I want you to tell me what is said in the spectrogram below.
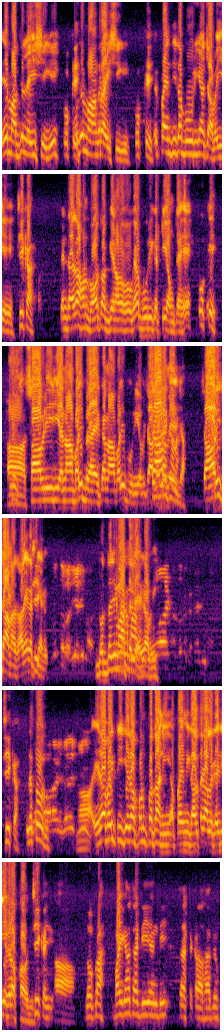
ਇਹ ਮੱਝ ਲਈ ਸੀਗੀ ਉਹਦੇ ਮਾਂਗ ਰਾਈ ਸੀਗੀ। ਓਕੇ। ਇਹ ਪੈਂਦੀ ਤਾਂ ਬੂਰੀਆਂ ਚ ਆ ਬਈ ਇਹ। ਠੀਕ ਆ। ਪਿੰਡਾ ਇਹਦਾ ਹੁਣ ਬਹੁਤ ਅੱਗੇ ਨਾਲ ਹੋ ਗਿਆ ਬੂਰੀ ਕੱਟੀ ਆਉਂਦਾ ਇਹ। ਓਕੇ ਹਾਂ ਸਾਵਲੀ ਜੀ ਆ ਨਾ ਵਾਲੀ ਬਲੈਕ ਆ ਨਾ ਵਾਲੀ ਬੂਰੀ ਆ ਚਾਰ ਵਿਚਾਰ ਮੇਲ ਜਾ ਚਾਰ ਹੀ ਥਾਣਾ ਸਾਰੀਆਂ ਕੱਟੀਆਂ ਦੇ ਦੁੱਧ ਦੀ ਮਾਤਰਾ ਹੈਗਾ ਬਈ। ਠੀਕ ਆ ਲੈ ਤੋਰ ਦਿਓ। ਹਾਂ ਇਹਦਾ ਬਈ ਟੀਕੇ ਦਾ ਆਪਾਂ ਨੂੰ ਪਤਾ ਨਹੀਂ ਆਪਾਂ ਐਵੇਂ ਗਲਤ ਗੱਲ ਕਹਿ ਦਈਏ ਫਿਰ ਔਖਾ ਹੋ ਜੀ। ਠੀਕ ਆ ਜੀ। ਹਾਂ। ਲੋ ਭਰਾ ਬਾਈ ਕਹਿੰਦਾ ਚਾਹੇ ਡੀਐਨਡੀ ਟੈਸਟ ਕਰਾ ਸਕਦੇ ਹੋ।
